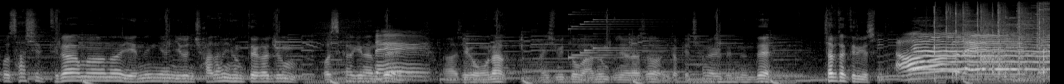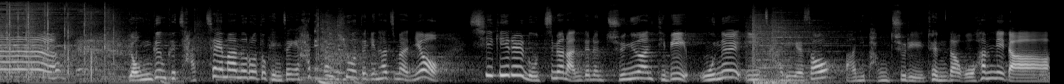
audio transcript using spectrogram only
뭐 사실 드라마나 예능이 한 이런 좌담 형태가 좀 어색하긴 한데 아, 제가 워낙 관심이 또 많은 분야라서 이렇게 참여하게 됐는데 잘 부탁드리겠습니다. 아, 네. 연금 그 자체만으로도 굉장히 핫한 키워드긴 하지만요. 시기를 놓치면 안 되는 중요한 팁이 오늘 이 자리에서 많이 방출이 된다고 합니다.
